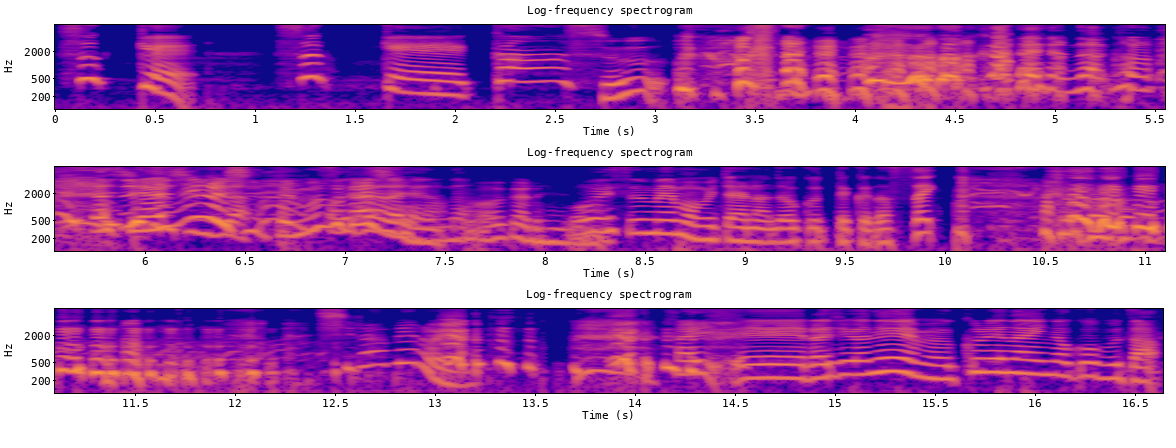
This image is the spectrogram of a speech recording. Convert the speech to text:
すっけ。すっけかんす？ー分かれへん。分からへんなこの矢印って難しいな。分かれへんな。ボイスメモみたいなんで送ってください。調べろよはい、えー、ラジオネーム紅の子豚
